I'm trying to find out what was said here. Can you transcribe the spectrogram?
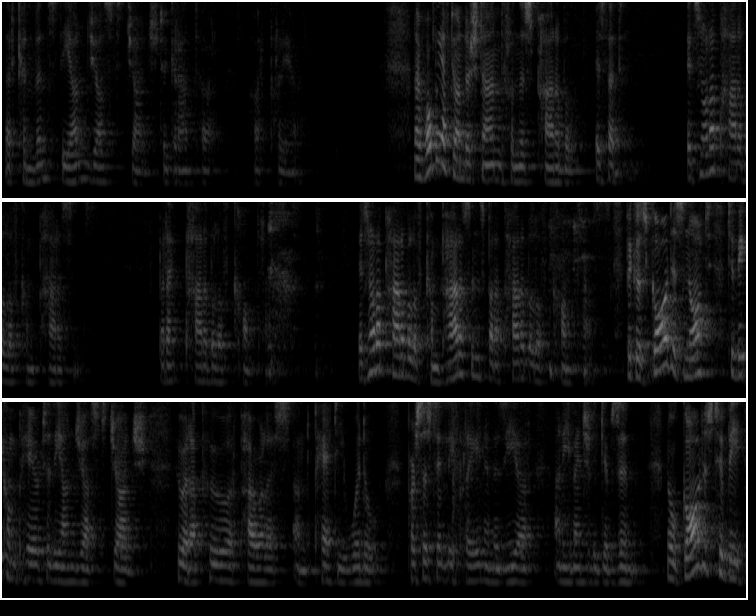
that convinced the unjust judge to grant her her prayer. Now, what we have to understand from this parable is that it's not a parable of comparisons but a parable of contrasts. It's not a parable of comparisons, but a parable of contrasts. Because God is not to be compared to the unjust judge who had a poor, powerless, and petty widow persistently praying in his ear and eventually gives in. No, God is to be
